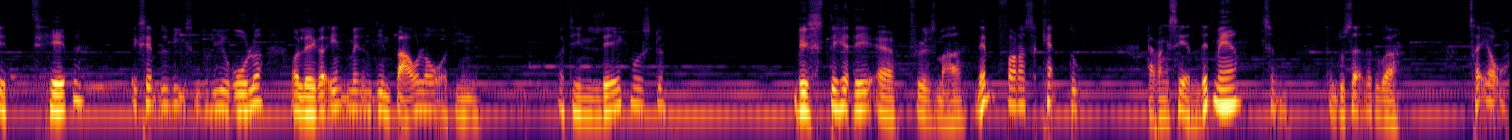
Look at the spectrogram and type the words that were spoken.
et tæppe, eksempelvis, som du lige ruller og lægger ind mellem din baglov og din, og din lægmuskel. Hvis det her det er, føles meget nemt for dig, så kan du avancere den lidt mere, sådan som du sad, da du var tre år.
